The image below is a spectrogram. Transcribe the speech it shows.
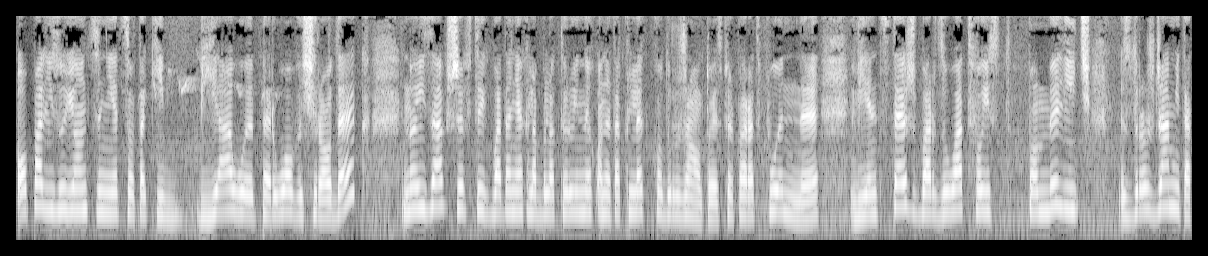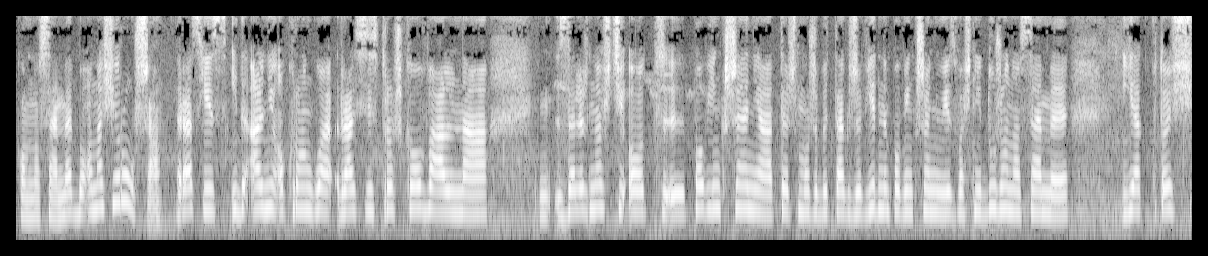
opalizujący nieco taki biały, perłowy środek. No i zawsze w tych badaniach laboratoryjnych one tak lekko drżą. To jest preparat płynny, więc też bardzo łatwo jest pomylić z drożdżami taką nosemę, bo ona się rusza. Raz jest idealnie okrągła, raz jest troszkę owalna. W zależności od y, powiększenia też może być tak, że w jednym powiększeniu jest właśnie dużo nosemy jak ktoś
